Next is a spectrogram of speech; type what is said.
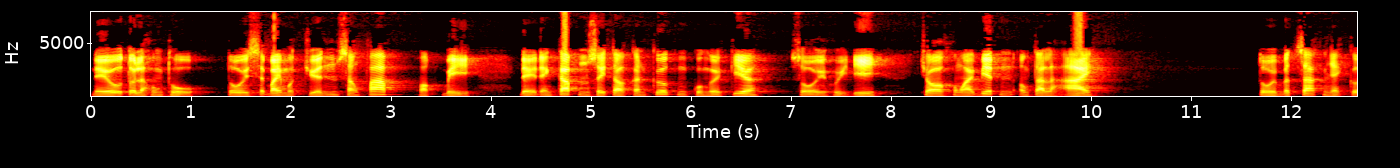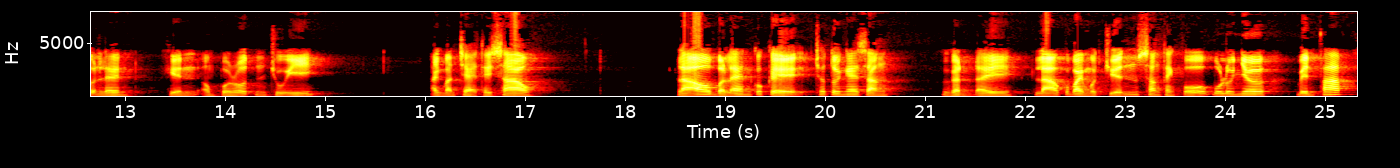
Nếu tôi là hung thủ, Tôi sẽ bay một chuyến sang Pháp hoặc Bỉ Để đánh cắp giấy tờ căn cước của người kia, Rồi hủy đi, Cho không ai biết ông ta là ai. Tôi bất giác nhảy cỡn lên. Khiến ông Poirot chú ý. Anh bạn trẻ thấy sao? Lão Blen có kể cho tôi nghe rằng, Gần đây Lão có bay một chuyến sang thành phố Bologna bên Pháp,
